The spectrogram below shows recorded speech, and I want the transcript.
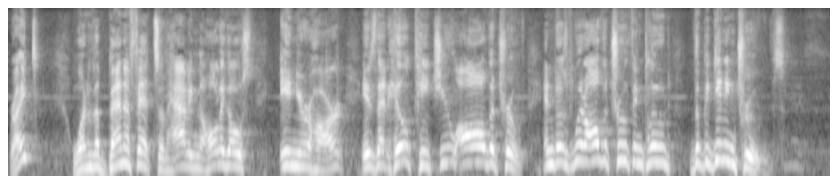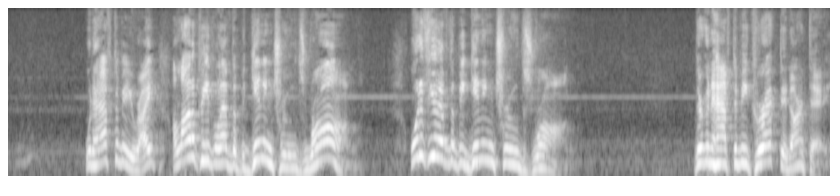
right? One of the benefits of having the Holy Ghost in your heart is that he'll teach you all the truth. And does would all the truth include the beginning truths? Would have to be right? A lot of people have the beginning truths wrong. What if you have the beginning truths wrong? They're gonna have to be corrected aren't they?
